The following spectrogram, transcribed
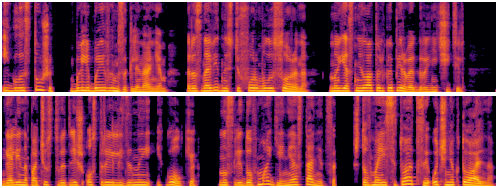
Иглы стужи были боевым заклинанием, разновидностью формулы Сорена, но я сняла только первый ограничитель. Галина почувствует лишь острые ледяные иголки, но следов магии не останется, что в моей ситуации очень актуально.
